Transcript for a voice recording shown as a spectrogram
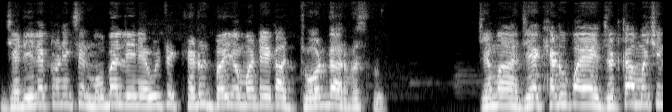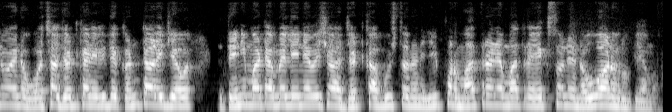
જેડ ઇલેક્ટ્રોનિક્સ એન્ડ મોબાઈલ લઈને આવ્યું છે ખેડૂત ભાઈઓ માટે એક આ જોરદાર વસ્તુ. જેમાં જે ખેડૂત પાસે ઝટકા મશીન હોય અને ઓછા ઝટકાને લીધે કંટાળી ગયા હોય, તો તેની માટે અમે લઈને આવી છીએ આ ઝટકા બુસ્ટર અને એ પણ માત્ર ને માત્ર એકસો ને નવ્વાણું રૂપિયામાં.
